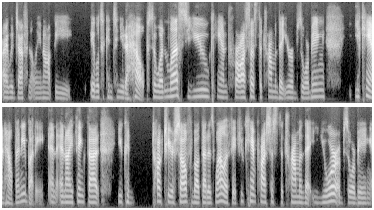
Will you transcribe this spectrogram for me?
i would definitely not be able to continue to help. So unless you can process the trauma that you're absorbing you can't help anybody. And and i think that you could talk to yourself about that as well. If if you can't process the trauma that you're absorbing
